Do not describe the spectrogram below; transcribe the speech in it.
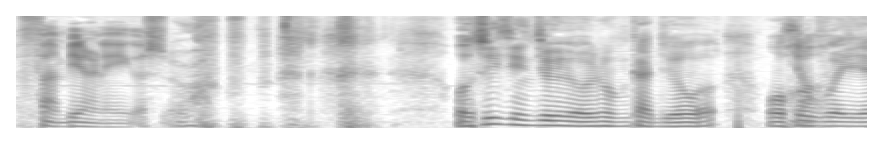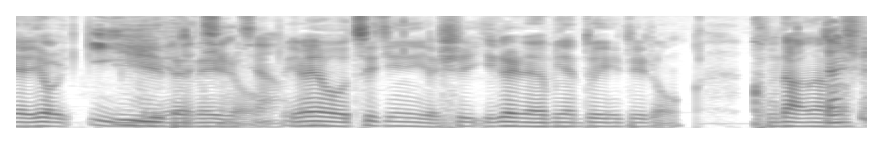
犯病那个时候。我最近就有一种感觉，我我会要不会也有抑抑郁郁的那种？因为我最近也是一个人面对这种空荡荡的但是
